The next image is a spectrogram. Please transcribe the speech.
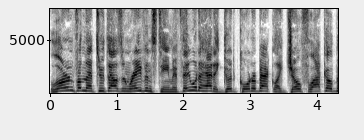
Learn from that 2000 Ravens team. If they would have had a good quarterback like Joe Flacco.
